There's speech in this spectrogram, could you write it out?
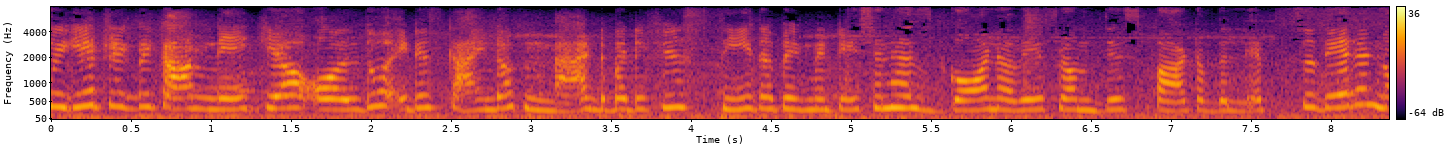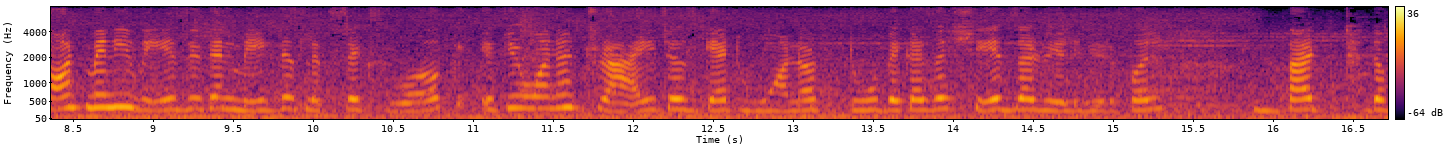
so ये trick भी काम नहीं किया although it is kind of matte but if you see the pigmentation has gone away from this part of the lip so there are not many ways you can make this lipsticks work if you want to try just get one or two because the shades are really beautiful but the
